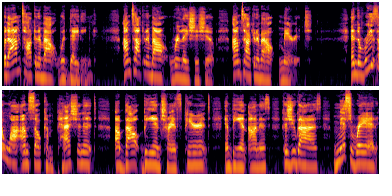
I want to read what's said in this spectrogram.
but I'm talking about with dating. I'm talking about relationship. I'm talking about marriage. And the reason why I'm so compassionate about being transparent and being honest, because you guys, Miss Red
